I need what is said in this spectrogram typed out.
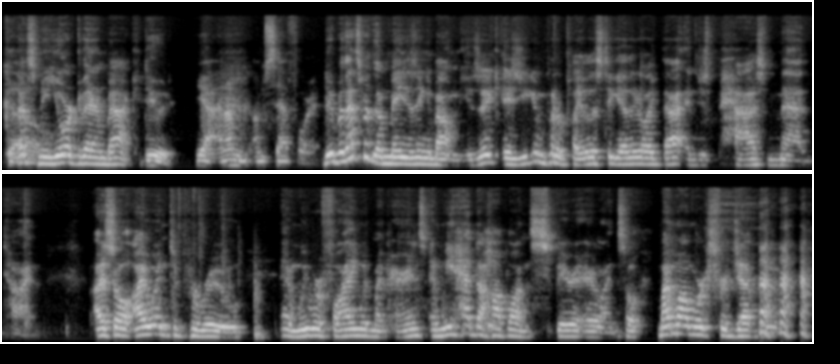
go. That's New York there and back. dude. Yeah, and I'm I'm set for it. Dude, but that's what's amazing about music is you can put a playlist together like that and just pass mad time. I so I went to Peru and we were flying with my parents and we had to hop on Spirit Airlines. So my mom works for JetBlue.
